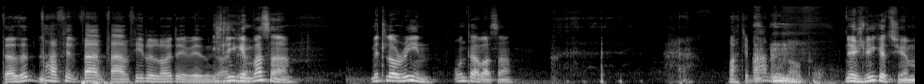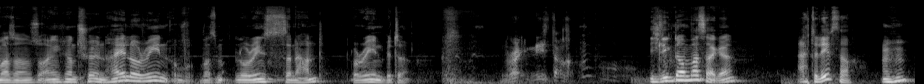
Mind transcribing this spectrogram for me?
da sind ein paar, paar, paar viele Leute gewesen. Ich gerade, liege ja. im Wasser. Mit Loreen. Unter Wasser. Macht ihr Badenurlaub? Ja, ich liege jetzt hier im Wasser. Das ist eigentlich ganz schön. Hi, Loreen. Oh, Was, Loreen ist das seine Hand? Loreen, bitte. Nicht doch. Ich liege noch im Wasser, gell? Ach, du lebst noch? Mhm.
